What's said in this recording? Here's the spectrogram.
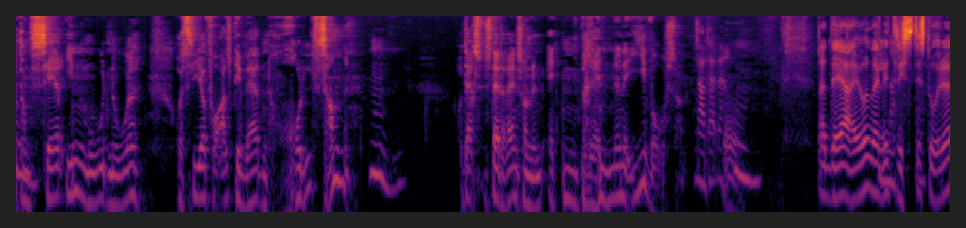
At han ser inn mot noe og sier for alt i verden 'hold sammen'. Mm. Og der syns jeg det er en sånn et brennende iver hos ham. Ja, det er det. Mm. Nei, Det er jo en veldig trist historie.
